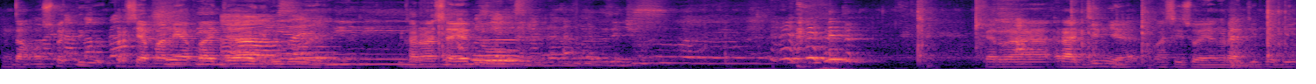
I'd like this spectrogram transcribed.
tentang ospek tuh persiapannya apa aja Oh, gitu iya. ya karena saya tuh karena rajin ya mahasiswa yang rajin jadi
